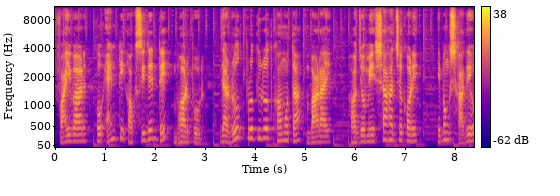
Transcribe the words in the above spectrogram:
ফাইবার ও অ্যান্টিঅক্সিডেন্টে ভরপুর, যা রোগ প্রতিরোধ ক্ষমতা বাড়ায়, হজমে সাহায্য করে এবং স্বাদেও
